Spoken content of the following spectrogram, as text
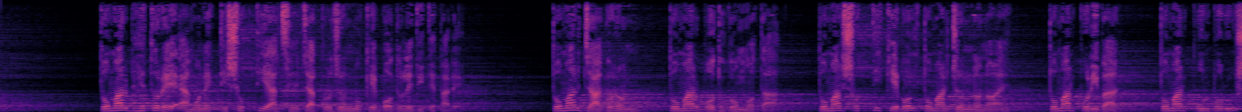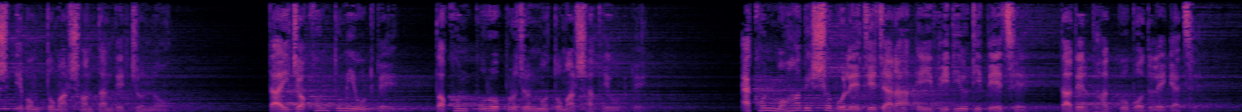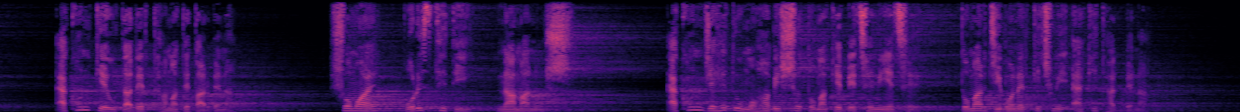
তোমার ভেতরে এমন একটি শক্তি আছে যা প্রজন্মকে বদলে দিতে পারে। তোমার জাগরণ তোমার বোধগম্যতা, তোমার শক্তি কেবল তোমার জন্য নয়, তোমার পরিবার, তোমার পূর্বপুরুষ এবং তোমার সন্তানদের জন্য। তাই যখন তুমি উঠবে, তখন পুরো প্রজন্ম তোমার সাথে উঠবে। এখন মহাবিশ্ব বলে যে যারা এই ভিডিওটি পেয়েছে, তাদের ভাগ্য বদলে গেছে। এখন কেউ তাদের থামাতে পারবে না। সময়, পরিস্থিতি, না মানুষ। এখন যেহেতু মহাবিশ্ব তোমাকে বেছে নিয়েছে, তোমার জীবনের কিছুই একই থাকবে না।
